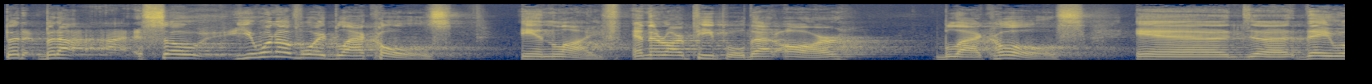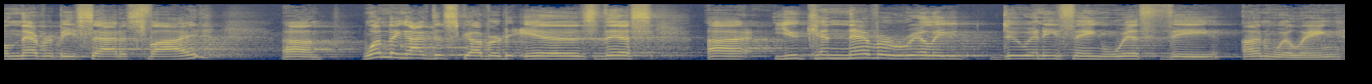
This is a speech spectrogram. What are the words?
but, but I, so you want to avoid black holes in life. And there are people that are black holes, and uh, they will never be satisfied. Um, one thing I've discovered is this uh, you can never really do anything with the unwilling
